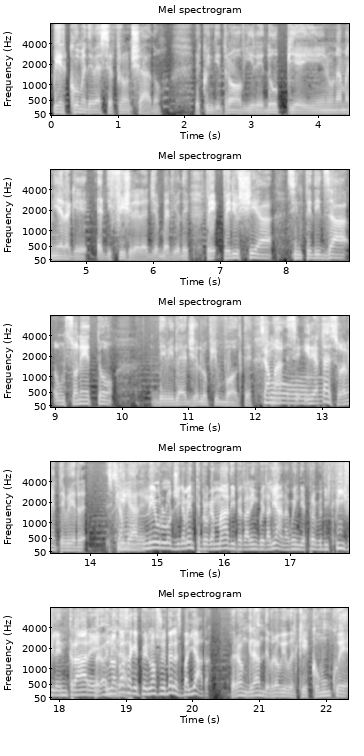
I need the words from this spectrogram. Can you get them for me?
per come deve essere pronunciato e quindi trovi le doppie in una maniera che è difficile leggere Belli. Per, per riuscire a sintetizzare un sonetto devi leggerlo più volte. Siamo... Ma in realtà è solamente per spiegare. Siamo neurologicamente programmati per la lingua italiana, quindi è proprio difficile entrare in una cosa che per il nostro cervello è sbagliata. Però è un grande proprio perché comunque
